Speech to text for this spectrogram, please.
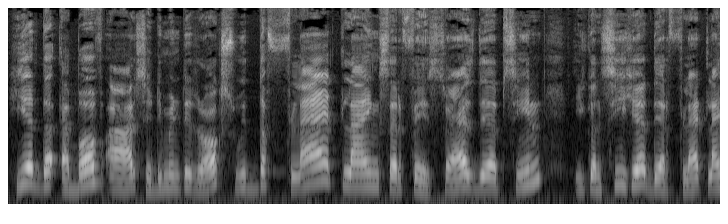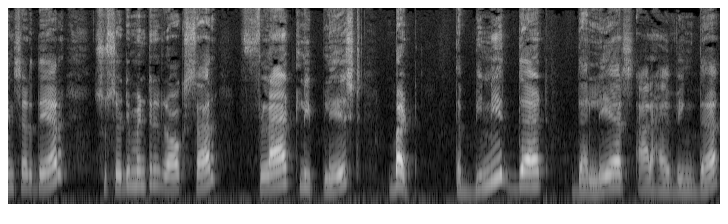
here the above are sedimentary rocks with the flat lying surface so as they have seen you can see here their flat lines are there so sedimentary rocks are flatly placed but the beneath that the layers are having the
